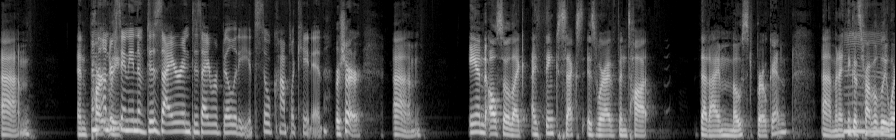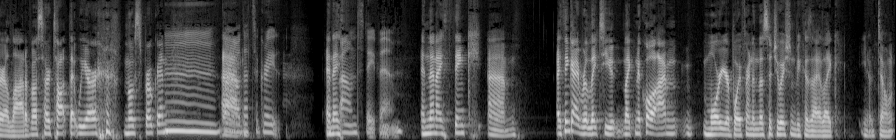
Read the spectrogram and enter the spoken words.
Um, and partly, An understanding of desire and desirability. It's so complicated. For sure. Um, and also like I think sex is where I've been taught that I'm most broken. Um, and I think mm. it's probably where a lot of us are taught that we are most broken. Mm. Wow, um, that's a great and profound I, statement. And then I think um, I think I relate to you like Nicole, I'm more your boyfriend in this situation because I like, you know, don't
